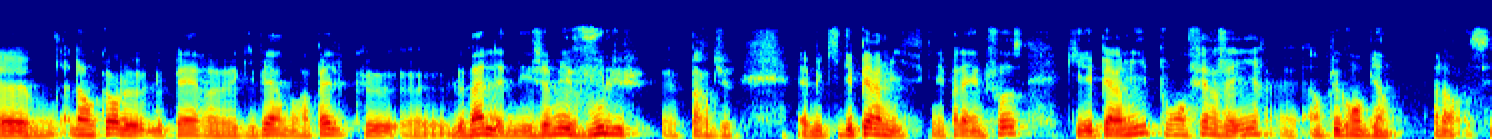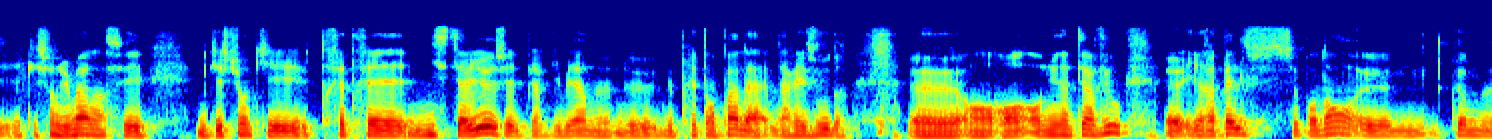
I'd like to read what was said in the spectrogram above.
Là encore, le, père Guibert nous rappelle que le mal n'est jamais voulu par Dieu, mais qu'il est permis, ce qui n'est pas la même chose, qu'il est permis pour en faire jaillir un plus grand bien. Alors, c'est la question du mal, hein, c'est une question qui est très très mystérieuse et le père Guibert ne, prétend pas la, résoudre euh, en, une interview. Euh, il rappelle cependant, euh, comme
